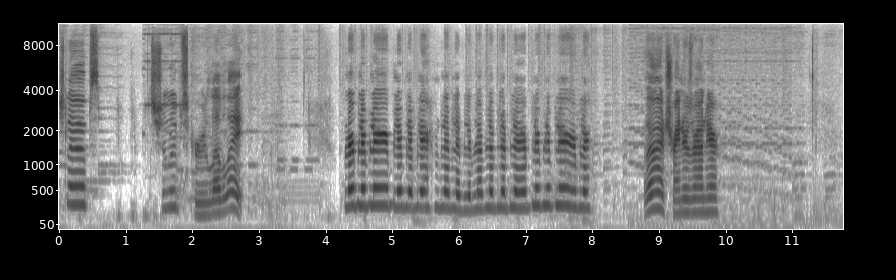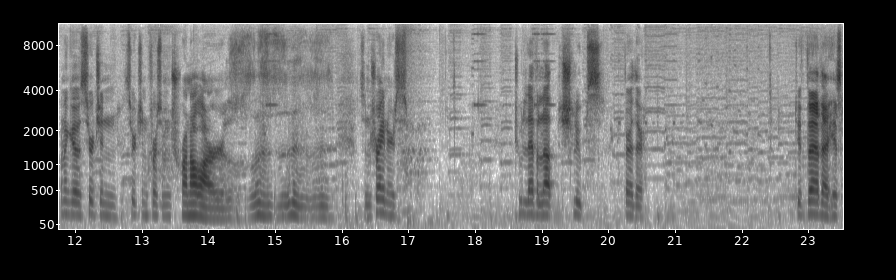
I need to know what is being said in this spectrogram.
Schloops. Schloop screw to level 8. Blur blur blur blur blur blur blur blur blur blur blur blur blur blur blur blur blur. Are there any trainers around here? I'm gonna go searching searching for some trainers. Some trainers. To level up Schloops further. To further his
